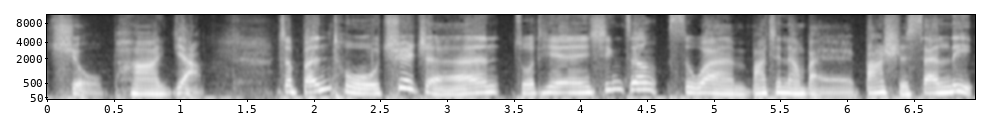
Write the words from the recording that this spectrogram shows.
九趴呀。这本土确诊昨天新增四万八千两百八十三例，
